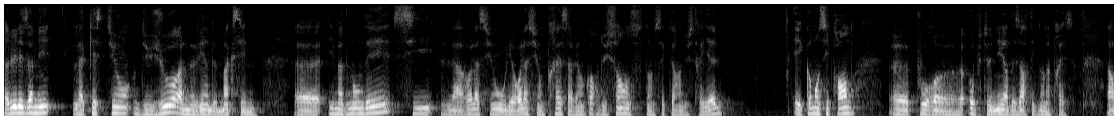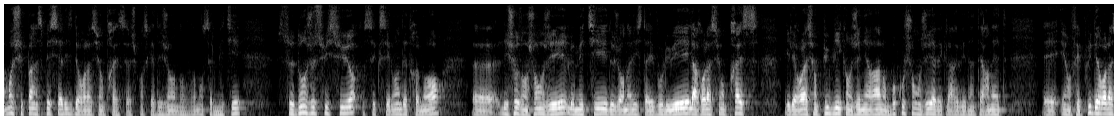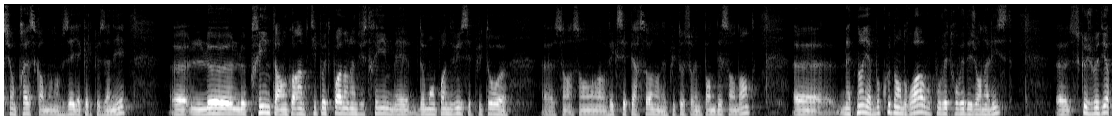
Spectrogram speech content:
Salut les amis, la question du jour, elle me vient de Maxime. Euh, il m'a demandé si la relation ou les relations presse avaient encore du sens dans le secteur industriel et comment s'y prendre euh, pour euh, obtenir des articles dans la presse. Alors moi je ne suis pas un spécialiste des relations presse, je pense qu'il y a des gens dont vraiment c'est le métier. Ce dont je suis sûr, c'est que c'est loin d'être mort. les choses ont changé, le métier de journaliste a évolué, la relation presse et les relations publiques en général ont beaucoup changé avec l'arrivée d'Internet et, on fait plus des relations presse comme on en faisait il y a quelques années. Euh, le, print a encore un petit peu de poids dans l'industrie, mais de mon point de vue, c'est plutôt, euh, euh, sans, vexer personne, on est plutôt sur une pente descendante. maintenant, il y a beaucoup d'endroits où vous pouvez trouver des journalistes. ce que je veux dire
